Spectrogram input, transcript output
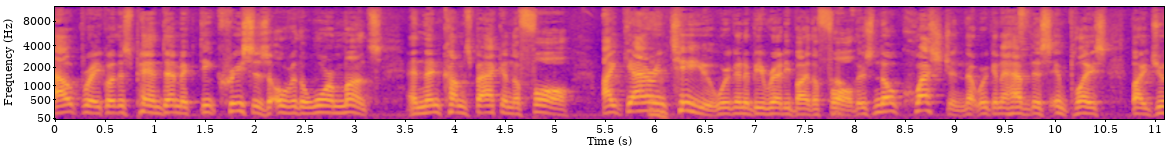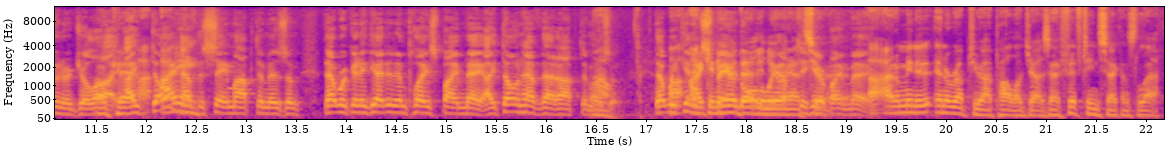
outbreak or this pandemic decreases over the warm months and then comes back in the fall, I guarantee you we're going to be ready by the fall. Oh. There's no question that we're going to have this in place by June or July. Okay, I don't I- have the same optimism that we're going to get it in place by May. I don't have that optimism. That we can I- I expand hear that all the in way up to answer. here by May. I I don't mean to interrupt you. I apologize. I have 15 seconds left.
